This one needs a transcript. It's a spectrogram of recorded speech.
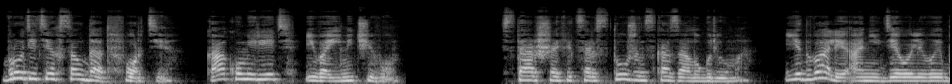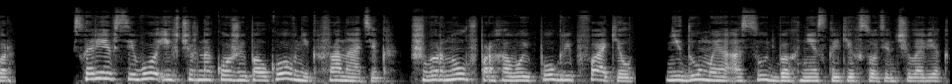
«Вроде тех солдат в форте. Как умереть и во имя чего?» Старший офицер Стужин сказал угрюмо. Едва ли они делали выбор. Скорее всего, их чернокожий полковник, фанатик, швырнул в пороховой погреб факел, не думая о судьбах нескольких сотен человек,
